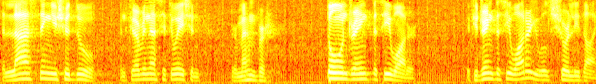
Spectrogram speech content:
the last thing you should do, and if you're ever in that situation, remember don't drink the seawater. If you drink the seawater, you will surely die.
